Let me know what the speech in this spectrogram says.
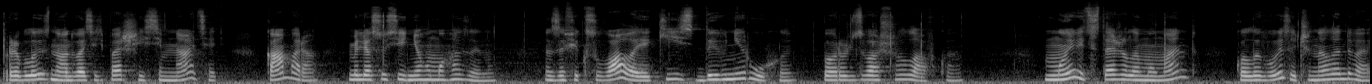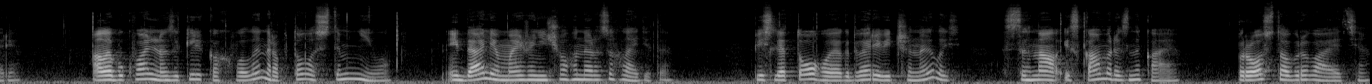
приблизно о 21.17, камера біля сусіднього магазину зафіксувала якісь дивні рухи поруч з вашою лавкою. Ми відстежили момент, коли ви зачинили двері. Але буквально за кілька хвилин раптово стемніло, і далі майже нічого не розгледіти. Після того, як двері відчинились, сигнал із камери зникає, просто обривається.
